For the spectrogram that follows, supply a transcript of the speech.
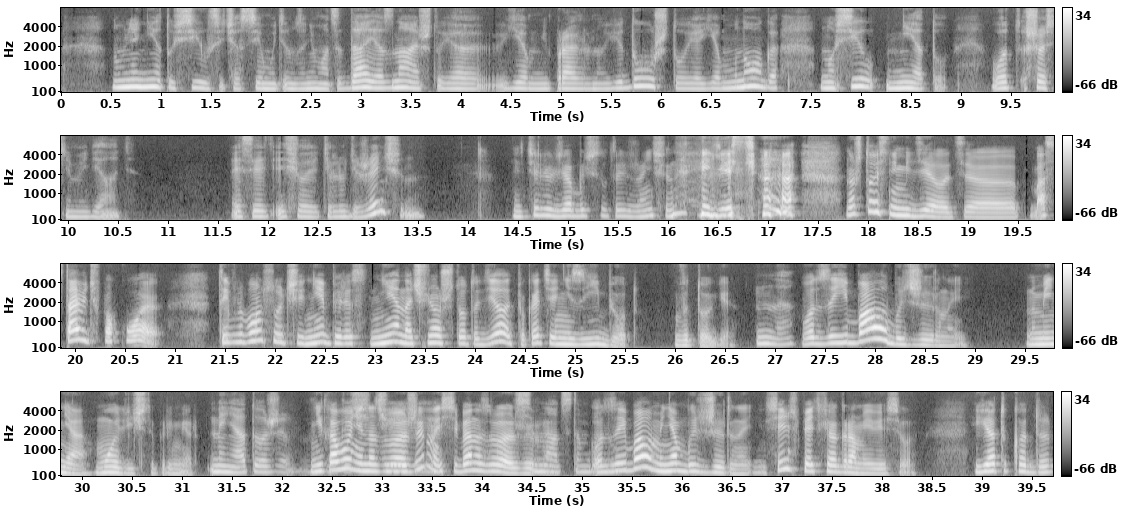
Ну, у меня нету сил сейчас всем этим заниматься. Да, я знаю, что я ем неправильную еду, что я ем много, но сил нету. Вот что с ними делать? Если еще эти люди женщины, Эти люди обычно-то и женщины есть. Ну, что с ними делать? Э, Оставить в покое. Ты в любом случае не, перес... не начнешь что-то делать, пока тебя не заебет в итоге. да, Вот заебало быть жирной, Ну, меня, мой личный пример. Меня тоже. в Никого не называю жирной, себя называю жирной. 2017 Вот году. заебало меня быть жирной. 75 килограмм я весила. И я такая, да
